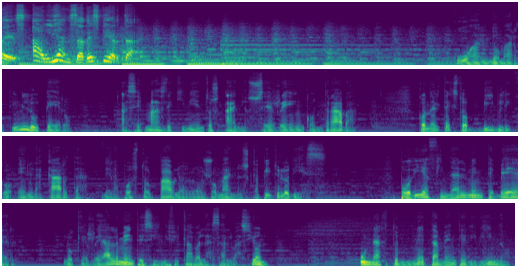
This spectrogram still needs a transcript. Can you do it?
es Alianza Despierta. Cuando Martín Lutero, hace más de 500 años, se reencontraba con el texto bíblico en la carta del apóstol Pablo a los Romanos capítulo 10, podía finalmente ver lo que realmente significaba la salvación, un acto netamente divino,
